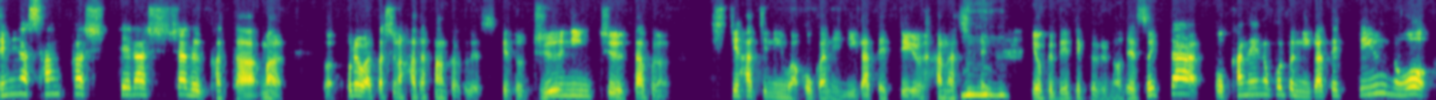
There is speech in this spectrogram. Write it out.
ミナー参加してらっしゃる方、まあ、これは私の肌感覚ですけど、10人中多分、7、8人はお金苦手っていう話でよく出てくるので、うん、そういったお金のこと苦手っていうのを、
